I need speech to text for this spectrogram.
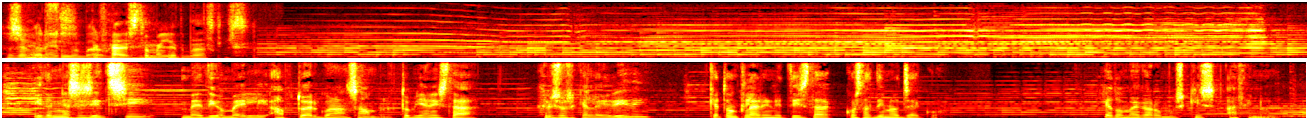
Σας ευχαριστούμε Εμείς πάρα πολύ. ευχαριστούμε για την πρόσκληση. Ήταν μια συζήτηση με δύο μέλη από το Ergon Ensemble, τον πιανίστα Χρυσό Σακελαϊρίδη και τον κλαρινετίστα Κωνσταντίνο Τζέκο για το Μέγαρο Μουσικής Αθηνών.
